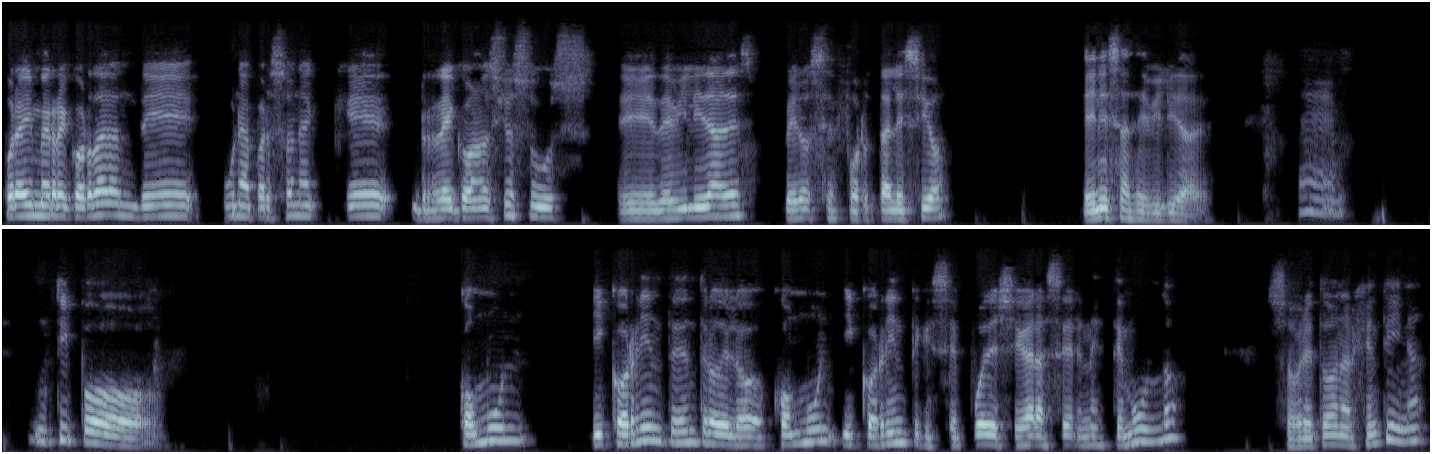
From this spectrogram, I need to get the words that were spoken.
por ahí me recordaran de una persona que reconoció sus eh, debilidades, pero se fortaleció en esas debilidades. Un tipo común y corriente dentro de lo común y corriente que se puede llegar a hacer en este mundo, sobre todo en Argentina.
